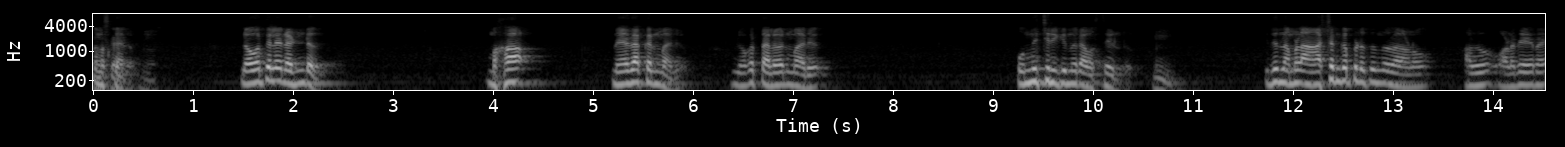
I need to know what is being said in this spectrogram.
നമസ്കാരം. ലോകത്തിലെ രണ്ട് മഹാ നേതാക്കന്മാർ ലോകത്തലവന്മാർ ഒന്നിച്ചിരിക്കുന്ന ഒരു അവസ്ഥയുണ്ട് ഇത് നമ്മൾ ആശങ്കപ്പെടുത്തുന്നതാണോ? അത് വളരെയേറെ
